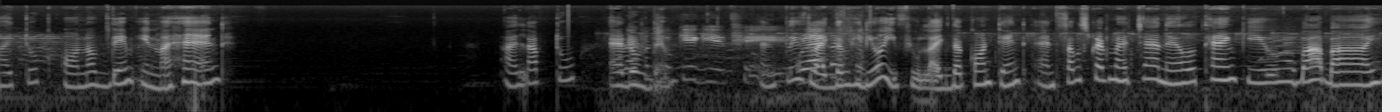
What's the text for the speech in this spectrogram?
i took one of them in my hand I love to adore them. And please like the video if you like the content and subscribe my channel. Thank you. Bye bye.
